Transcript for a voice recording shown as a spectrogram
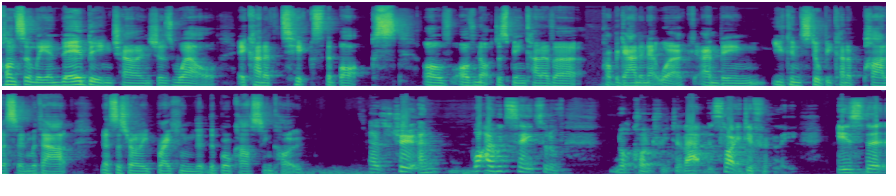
constantly and they're being challenged as well, it kind of ticks the box of of not just being kind of a propaganda network and being you can still be kind of partisan without necessarily breaking the, the broadcasting code. That's true. And what I would say, sort of not contrary to that, but slightly differently, is that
